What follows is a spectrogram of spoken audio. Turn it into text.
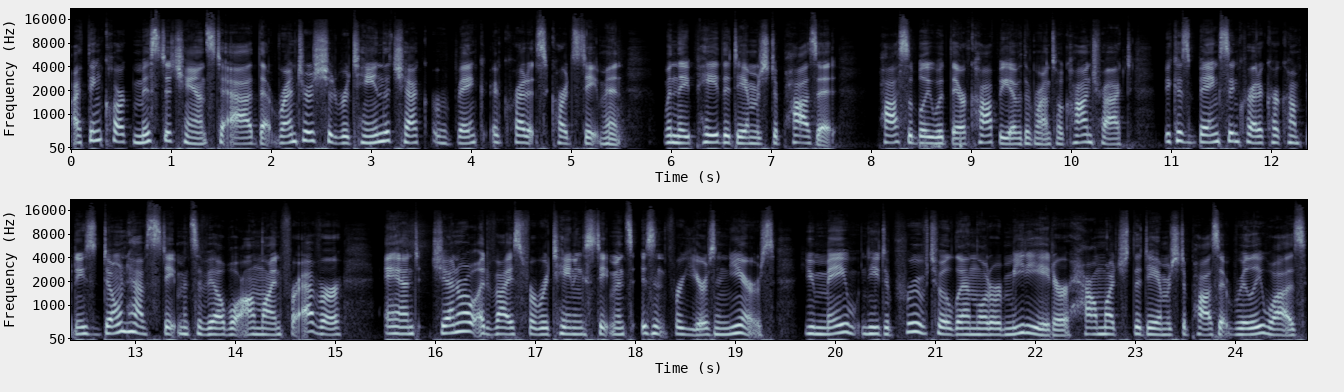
I think Clark missed a chance to add that renters should retain the check or bank and credit card statement when they pay the damage deposit, possibly with their copy of the rental contract, because banks and credit card companies don't have statements available online forever. And general advice for retaining statements isn't for years and years. You may need to prove to a landlord or mediator how much the damage deposit really was,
